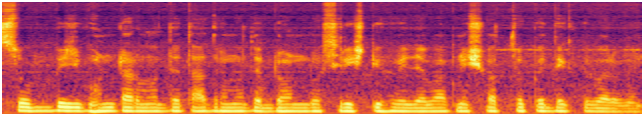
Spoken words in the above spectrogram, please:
চব্বিশ ঘণ্টার মধ্যে তাদের মধ্যে দণ্ড সৃষ্টি হয়ে যাবে। আপনি সচ্চক্ষে দেখতে পারবেন।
